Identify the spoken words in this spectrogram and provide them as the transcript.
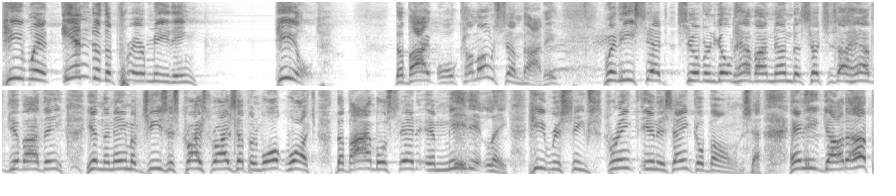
He went into the prayer meeting healed. The Bible, come on, somebody. When he said, Silver and gold have I none, but such as I have, give I thee. In the name of Jesus Christ, rise up and walk. Watch. The Bible said immediately he received strength in his ankle bones. And he got up,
